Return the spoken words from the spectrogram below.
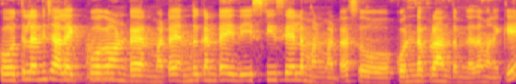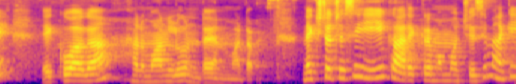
కోతులన్నీ చాలా ఎక్కువగా ఉంటాయన్నమాట. ఎందుకంటే ఇది శ్రీశైలం అనమాట సో కొండ ప్రాంతం కదా మనకి. ఎక్కువగా హనుమానులు ఉంటాయన్నమాట. నెక్స్ట్ వచ్చేసి ఈ కార్యక్రమం వచ్చేసి మనకి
